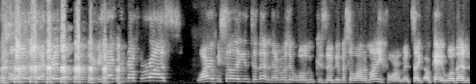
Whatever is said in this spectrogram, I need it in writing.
Hold on a second. If he's not good enough for us, why are we selling him to them? And everyone's like, well, because they'll give us a lot of money for him. It's like, okay, well then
